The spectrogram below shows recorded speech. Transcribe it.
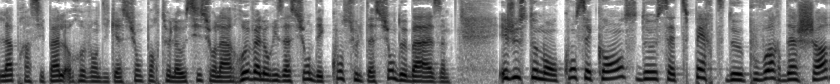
La principale revendication porte là aussi sur la revalorisation des consultations de base. Et justement, conséquence de cette perte de pouvoir d'achat,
